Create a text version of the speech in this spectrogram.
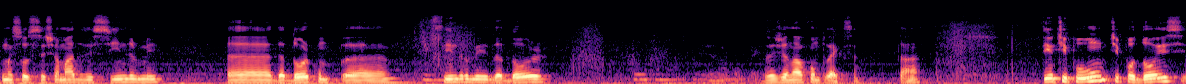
começou a ser chamada de síndrome uh, da dor, síndrome da dor regional complexa, tá? Tem o tipo 1, tipo 2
